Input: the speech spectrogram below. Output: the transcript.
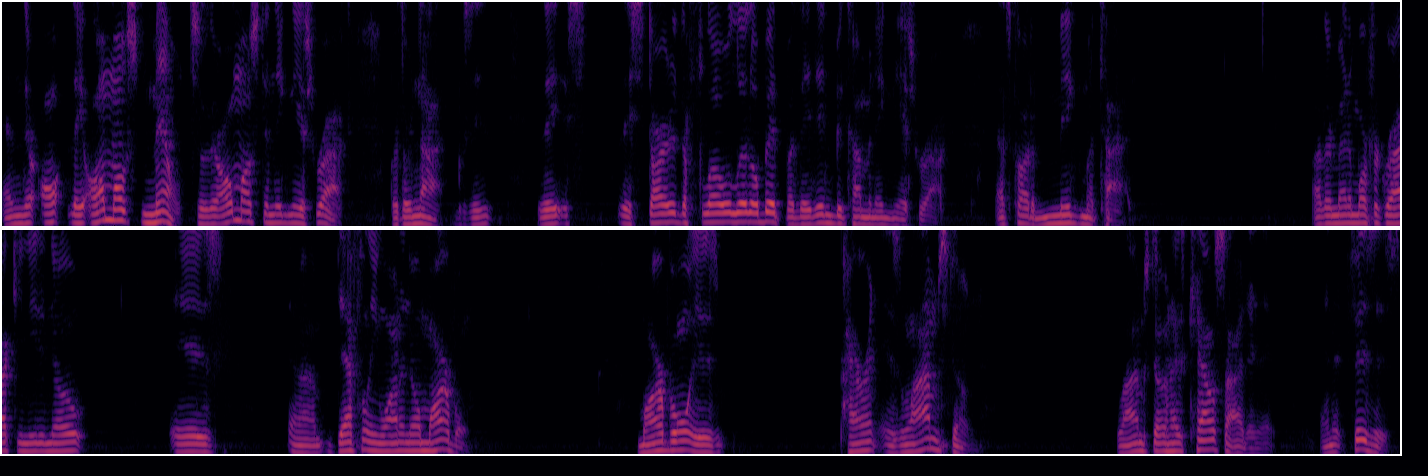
And they're all, they almost melt, so they're almost an igneous rock, but they're not because they, they, they started to flow a little bit, but they didn't become an igneous rock. That's called a migmatite. Other metamorphic rock you need to know is um, definitely want to know marble. Marble is parent is limestone. Limestone has calcite in it and it fizzes.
